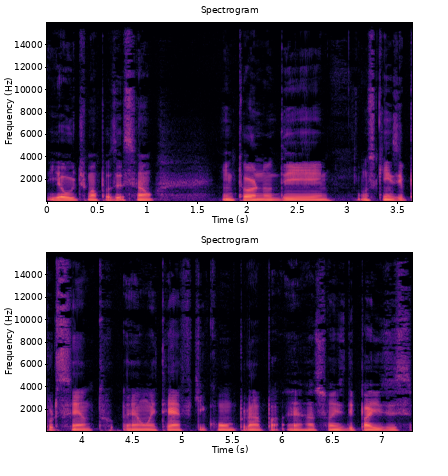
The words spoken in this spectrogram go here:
e a última posição, em torno de uns 15%, é um ETF que compra é, ações de países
